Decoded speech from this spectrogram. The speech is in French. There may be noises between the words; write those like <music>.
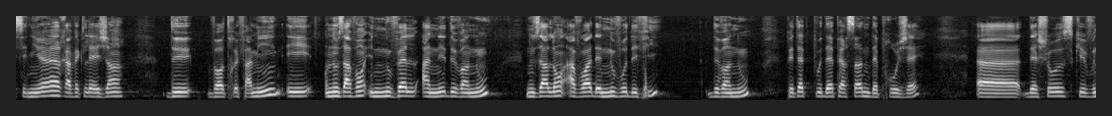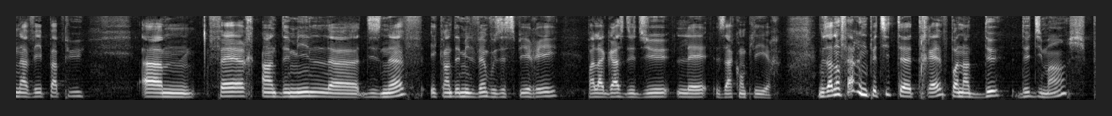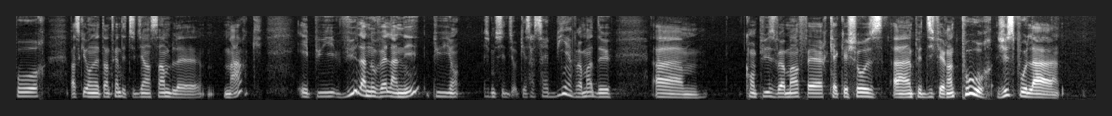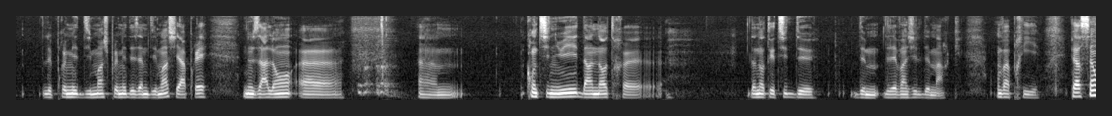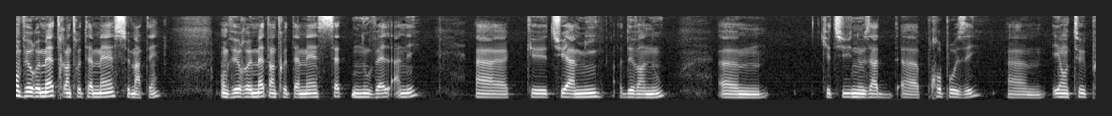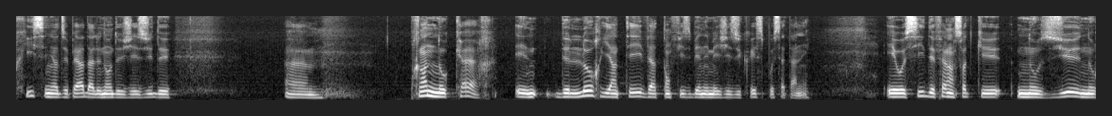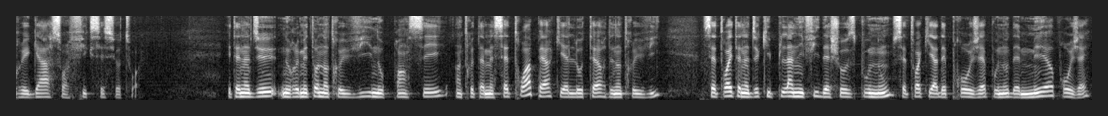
Seigneur, avec les gens de votre famille et nous avons une nouvelle année devant nous. Nous allons avoir des nouveaux défis devant nous, peut-être pour des personnes, des projets, euh, des choses que vous n'avez pas pu euh, faire en 2019 et qu'en 2020 vous espérez, par la grâce de Dieu, les accomplir. Nous allons faire une petite euh, trêve pendant deux, deux dimanches pour parce qu'on est en train d'étudier ensemble euh, Marc. Et puis, vu la nouvelle année, puis je me suis dit, OK, ça serait bien vraiment de euh, qu'on puisse vraiment faire quelque chose euh, un peu différent pour, juste pour la, le premier dimanche, premier, deuxième dimanche, et après, nous allons continuer dans notre, dans notre étude de, de, de l'évangile de Marc. On va prier. Père Saint, on veut remettre entre tes mains ce matin, on veut remettre entre tes mains cette nouvelle année euh, que tu as mis devant nous, euh, que tu nous as euh, proposé. et on te prie, Seigneur Dieu Père, dans le nom de Jésus, de prendre nos cœurs et de l'orienter vers ton Fils bien-aimé Jésus-Christ pour cette année et aussi de faire en sorte que nos yeux, nos regards soient fixés sur toi. Éternel Dieu, nous remettons notre vie, nos pensées entre ta main. C'est toi, Père, qui es l'auteur de notre vie. C'est toi, Éternel Dieu, qui planifie des choses pour nous. C'est toi qui as des projets pour nous, des meilleurs projets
